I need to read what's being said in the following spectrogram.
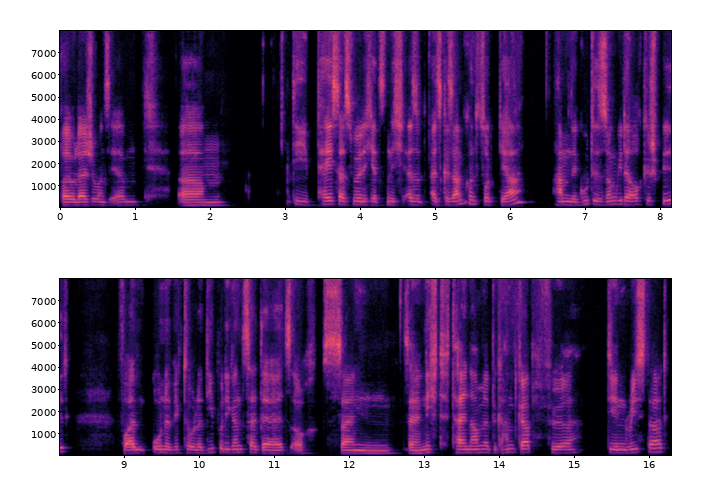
bei Olajuwons Erben. Ähm, die Pacers würde ich jetzt nicht, also als Gesamtkonstrukt ja, haben eine gute Saison wieder auch gespielt. Vor allem ohne Victor Oladipo die ganze Zeit, der jetzt auch sein, seine Nicht-Teilnahme bekannt gab für den Restart.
